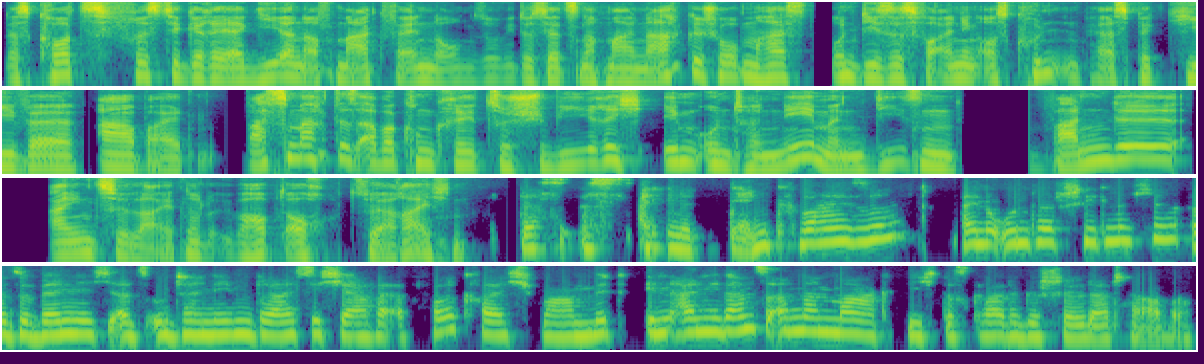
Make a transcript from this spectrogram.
Das kurzfristige Reagieren auf Marktveränderungen, so wie du es jetzt nochmal nachgeschoben hast, und dieses vor allen Dingen aus Kundenperspektive arbeiten. Was macht es aber konkret so schwierig im Unternehmen, diesen Wandel einzuleiten oder überhaupt auch zu erreichen? Das ist eine Denkweise, eine unterschiedliche. Also wenn ich als Unternehmen 30 Jahre erfolgreich war mit in einem ganz anderen Markt, wie ich das gerade geschildert habe,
